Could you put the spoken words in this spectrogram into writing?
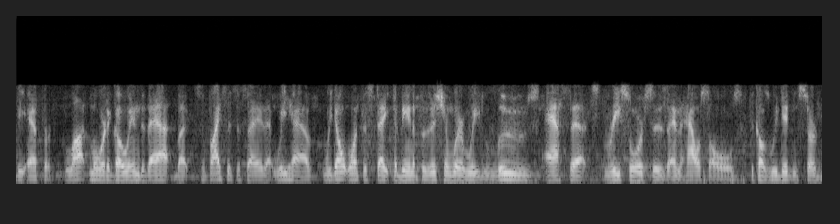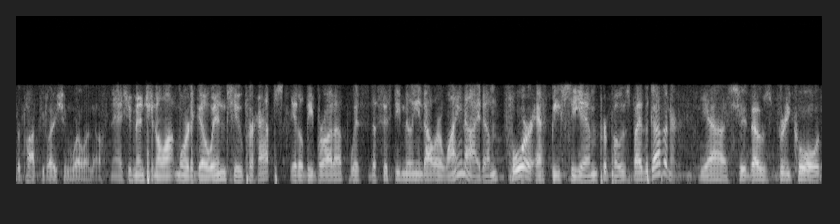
the effort. A lot more to go into that, but suffice it to say that we have we don't want the state to be in a position where we lose assets, resources and households because we didn't serve the population well enough. As you mentioned a lot more to go into, perhaps it'll be brought up with the 50 million dollar line item for FBCM proposed by the governor. Yeah, that was pretty cool.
